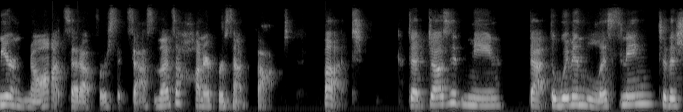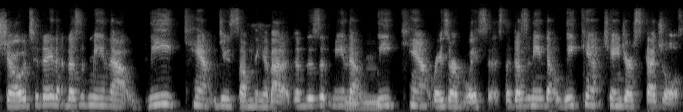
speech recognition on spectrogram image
We are not set up for success and that's a 100% fact. But that doesn't mean that the women listening to the show today, that doesn't mean that we can't do something about it. That doesn't mean mm-hmm. that we can't raise our voices. That doesn't mean that we can't change our schedules.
